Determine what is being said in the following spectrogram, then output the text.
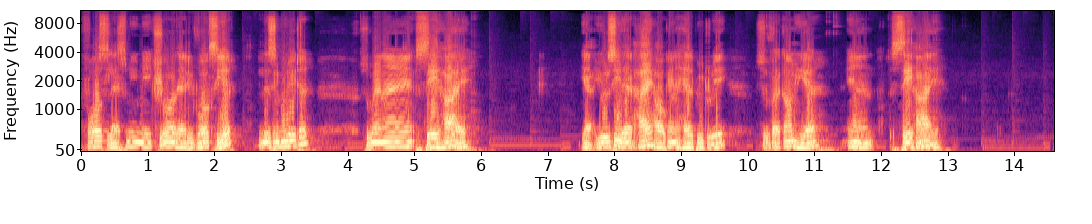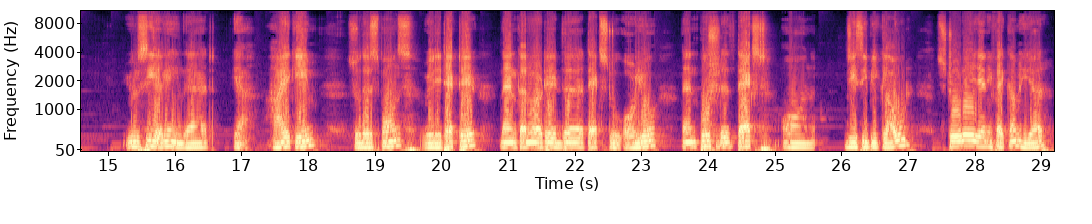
first let me make sure that it works here in the simulator. So when I say hi yeah you'll see that hi how can I help you today? So if I come here and say hi you'll see again that yeah hi came. So the response we detected then converted the text to audio then pushed the text on GCP cloud. Storage and if I come here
